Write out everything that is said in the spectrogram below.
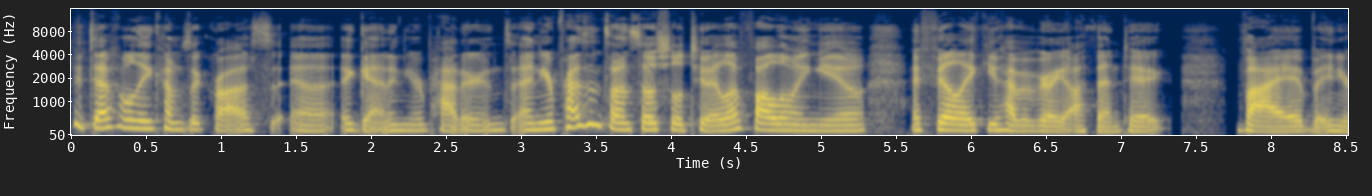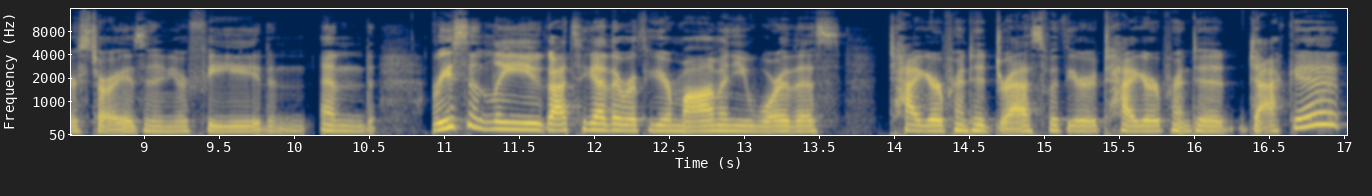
it definitely comes across uh, again in your patterns and your presence on social too. I love following you. I feel like you have a very authentic vibe in your stories and in your feed and and recently you got together with your mom and you wore this tiger printed dress with your tiger printed jacket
